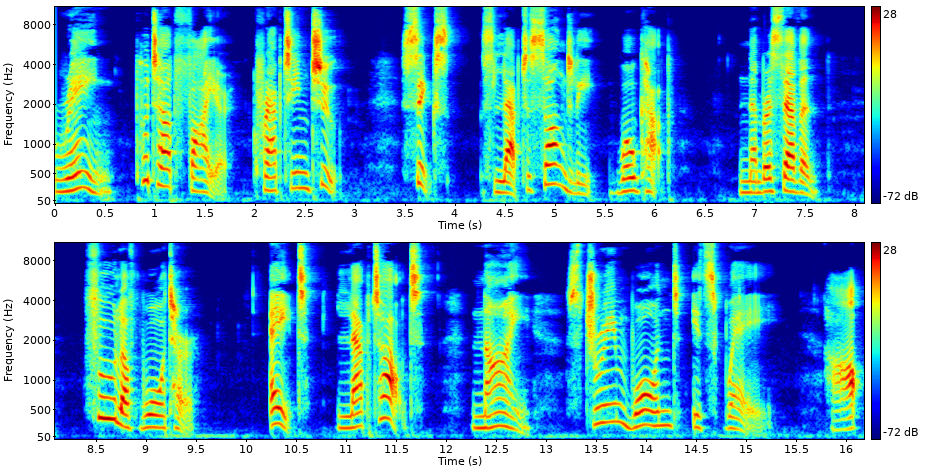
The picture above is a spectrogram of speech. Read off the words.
Rain, put out fire, crept into. 6. Slept soundly, woke up. Number 7. Full of water. 8. Leapt out. 9. Stream wound its way. 好，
